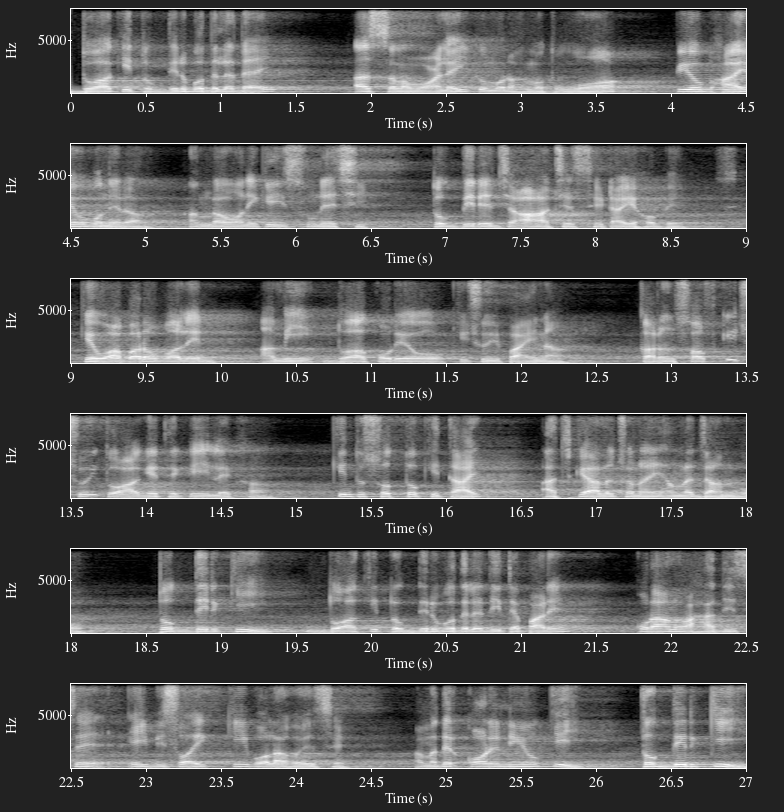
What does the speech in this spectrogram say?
দোয়া কি তকদির বদলে দেয়? আসসালামু আলাইকুম রহমতুল্লাহ। প্রিয় ভাই ও বোনেরা, আমরা অনেকেই শুনেছি, তকদিরে যা আছে সেটাই হবে। কেউ আবারও বলেন, আমি দোয়া করেও কিছুই পাই না। কারণ সব কিছুই তো আগে থেকেই লেখা। কিন্তু সত্য কি তাই? আজকে আলোচনায় আমরা জানব, তকদির কি? দোয়া কি তকদির বদলে দিতে পারে? কোরআন ও হাদিসে এই বিষয়ে কি বলা হয়েছে? আমাদের করণীয় কি? তকদির কি?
